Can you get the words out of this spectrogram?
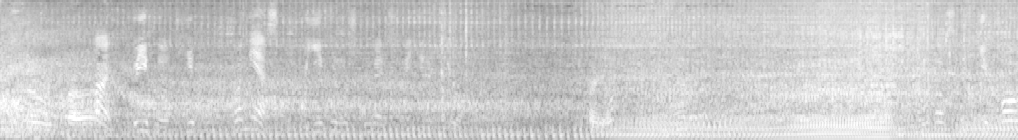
не судьба. Ай, поїхали. По місту. Поїхали, що ми собі ділимо. Що є? Їхав,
